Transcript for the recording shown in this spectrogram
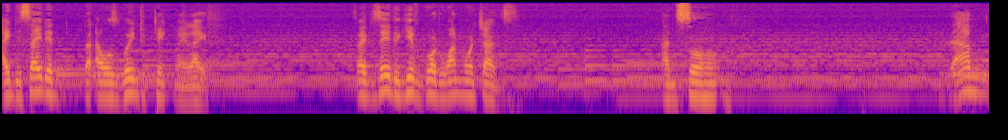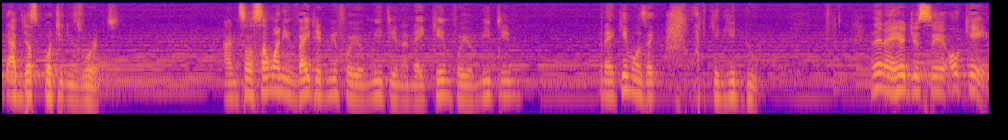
I decided that I was going to take my life. So I decided to give God one more chance. And so I'm, I'm just quoting his words. And so someone invited me for your meeting, and I came for your meeting. When I came, I was like, ah, what can he do? And then I heard you say, okay,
